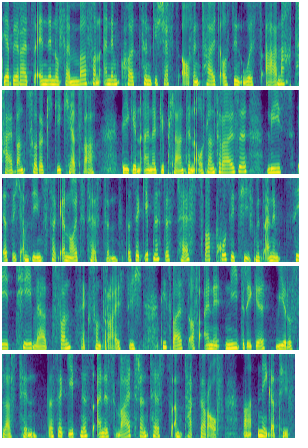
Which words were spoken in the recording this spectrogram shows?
der bereits Ende November von einem kurzen Geschäftsaufenthalt aus den USA nach Taiwan zurückgekehrt war. Wegen einer geplanten Auslandsreise ließ er sich am Dienstag erneut testen. Das Ergebnis des Tests war positiv mit einem CT-Wert von 36. Dies weist auf eine niedrige Viruslast hin. Das Ergebnis eines weiteren Tests am Tag darauf war negativ.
